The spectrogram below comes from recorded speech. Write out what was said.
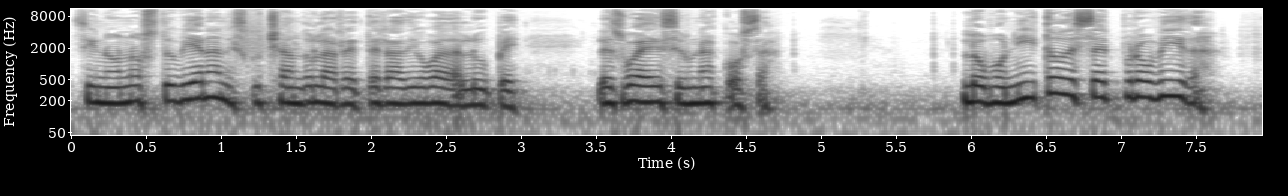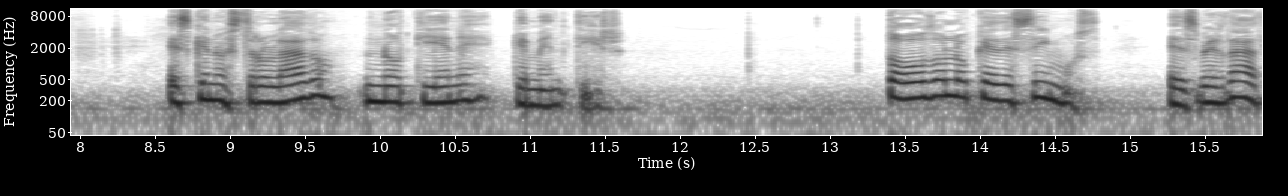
Si no nos estuvieran escuchando la red de Radio Guadalupe, les voy a decir una cosa. Lo bonito de ser pro vida es que nuestro lado no tiene que mentir todo lo que decimos es verdad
